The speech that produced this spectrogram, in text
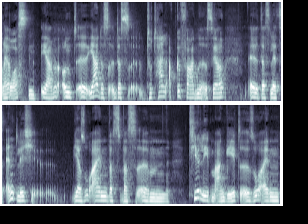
Ja, Borsten. ja, und äh, ja, das, das total abgefahrene ist ja, äh, dass letztendlich äh, ja so ein, was, was ähm, Tierleben angeht, äh, so ein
